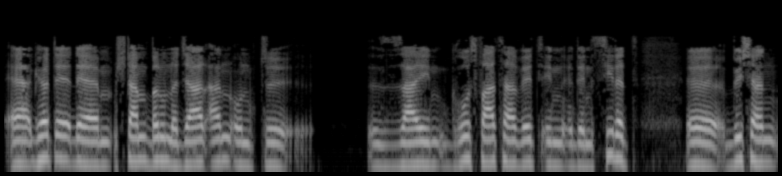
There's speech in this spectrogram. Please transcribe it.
Er gehörte dem Stamm Banu Najjar an und äh, sein Großvater wird in den Sirat-Büchern äh,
